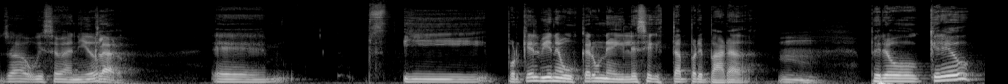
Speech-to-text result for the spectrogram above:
ya hubiese venido. Claro. Eh, y porque Él viene a buscar una iglesia que está preparada. Mm. Pero creo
